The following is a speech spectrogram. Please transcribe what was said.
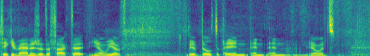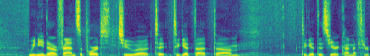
take advantage of the fact that you know we have we have bills to pay, and, and, and you know it's we need our fan support to uh, to to get that um, to get this year kind of through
